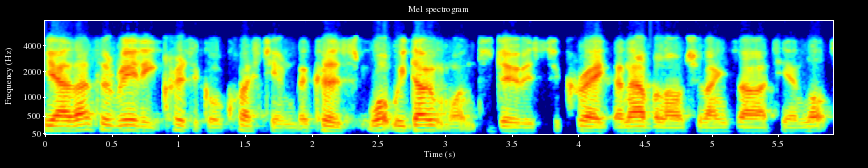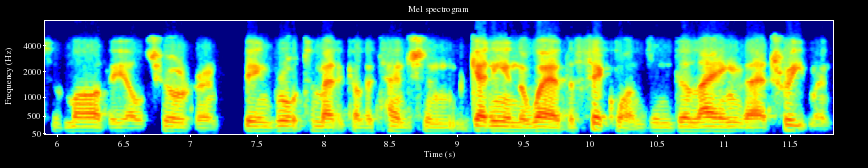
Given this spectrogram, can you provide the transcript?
Yeah, that's a really critical question because what we don't want to do is to create an avalanche of anxiety and lots of mildly ill children being brought to medical attention, getting in the way of the sick ones and delaying their treatment.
